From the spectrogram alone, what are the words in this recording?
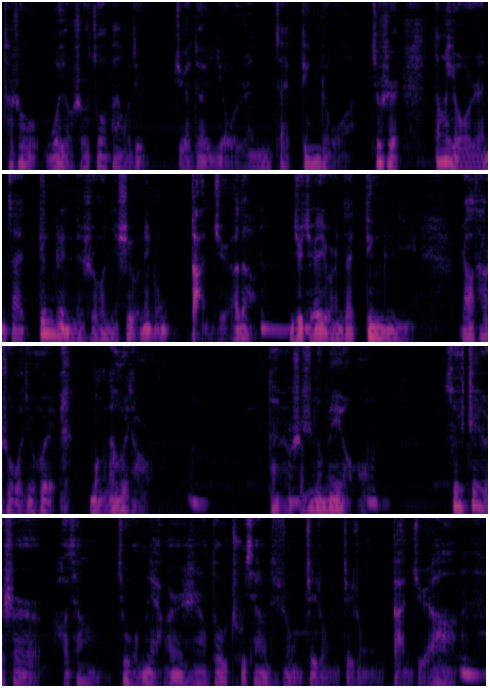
他说我有时候做饭我就觉得有人在盯着我，就是当有人在盯着你的时候，你是有那种感觉的，嗯你就觉得有人在盯着你，然后他说我就会猛地回头，嗯，但又什么都没有，嗯。所以这个事儿好像就我们两个人身上都出现了这种这种这种感觉啊。嗯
